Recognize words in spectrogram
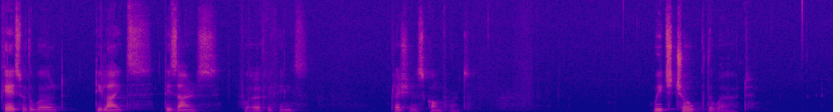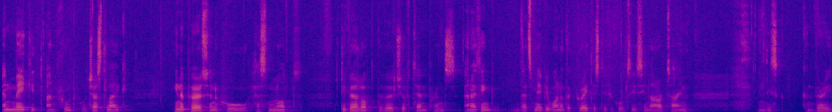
cares of the world, delights, desires for earthly things, pleasures, comfort which choke the word and make it unfruitful. Just like in a person who has not developed the virtue of temperance, and I think that's maybe one of the greatest difficulties in our time, in this very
